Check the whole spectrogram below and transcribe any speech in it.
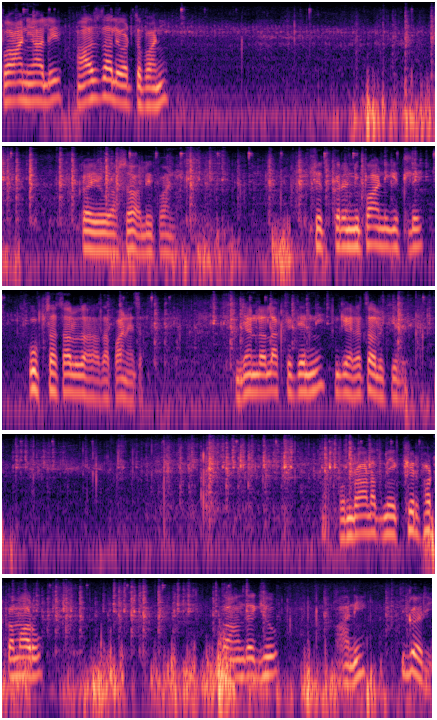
पाणी आले आजच आले वाटतं पाणी. काय येऊ असं आले पाणी. शेतकऱ्यांनी पाणी घेतले उपसा चालू झाला आता पाण्याचा. ज्यांना लागते त्यांनी घ्यायला चालू केले आपण रानात एक फेरफटका मारू. कांदा घेऊ आणि घरी.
